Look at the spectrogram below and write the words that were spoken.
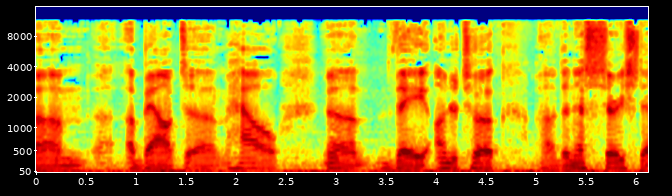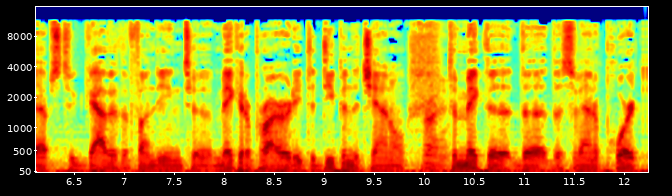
um, about um, how um, they undertook uh, the necessary steps to gather the funding, to make it a priority, to deepen the channel, right. to make the, the, the Savannah port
